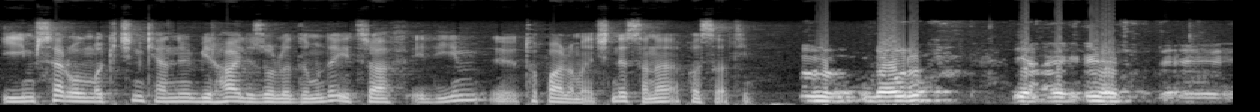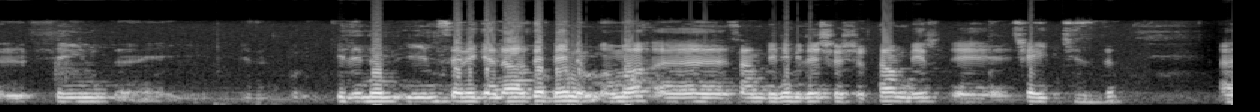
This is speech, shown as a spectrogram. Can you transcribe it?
iyimser olmak için kendimi bir hayli zorladığımı da itiraf edeyim. E, toparlaman için de sana pas atayım. Doğru. Ya, e, evet, e, şeyin e, ikilinin iyimseri genelde benim ama e, sen beni bile şaşırtan bir e, şey çizdin. E,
